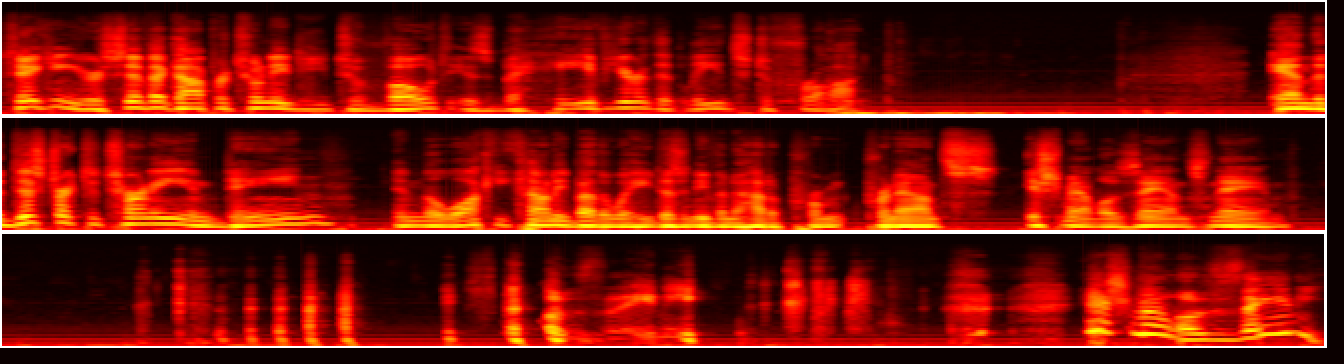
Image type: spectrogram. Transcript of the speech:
Taking your civic opportunity to vote is behavior that leads to fraud. And the district attorney in Dane, in Milwaukee County, by the way, he doesn't even know how to pr pronounce Ishmael Ozanne's name. Ishmael Ozani. Ishmael Ozani.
